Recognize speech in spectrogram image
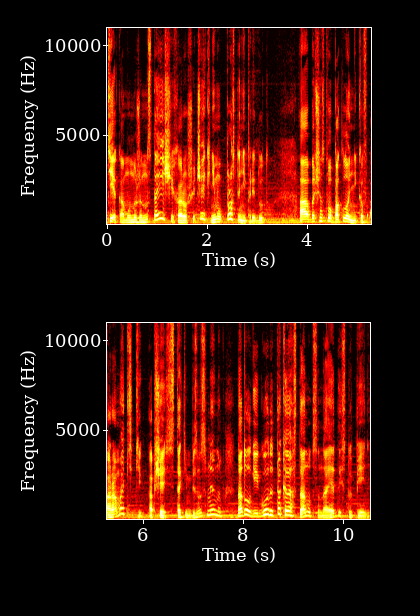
те, кому нужен настоящий хороший чай, к нему просто не придут. А большинство поклонников ароматики, общаясь с таким бизнесменом, на долгие годы так и останутся на этой ступени.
